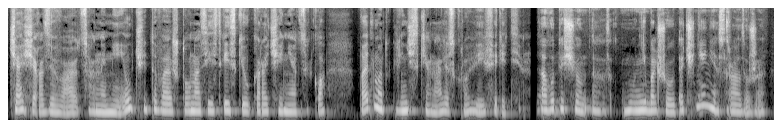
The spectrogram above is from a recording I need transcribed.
чаще развиваются анемии, учитывая, что у нас есть риски укорочения цикла. Поэтому это клинический анализ крови и ферритин. А вот еще э, небольшое уточнение сразу же –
